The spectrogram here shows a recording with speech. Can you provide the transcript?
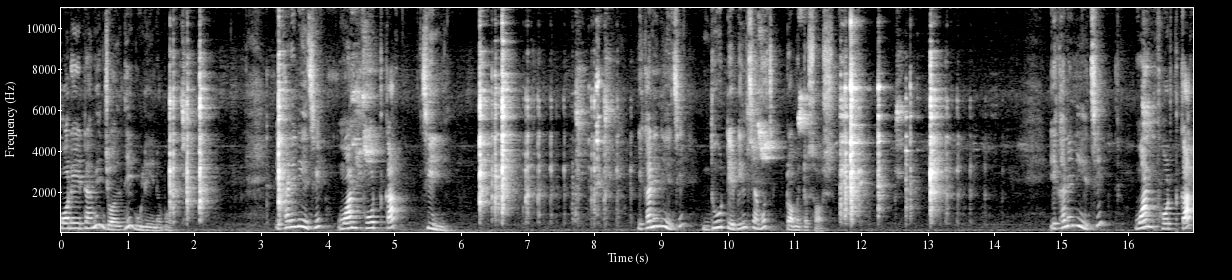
পরে এটা আমি জল দিয়ে গুলিয়ে নেব। এখানে নিয়েছি ওয়ান ফোর্থ কাপ চিনি। এখানে নিয়েছি দু টেবিল চামচ টমেটো সস। এখানে নিয়েছি ওয়ান ফোর্থ কাপ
